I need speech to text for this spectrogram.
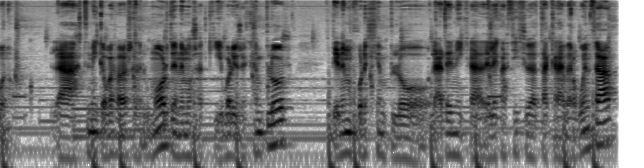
bueno, las técnicas basadas en el humor. Tenemos aquí varios ejemplos. Tenemos, por ejemplo, la técnica del ejercicio de ataque a la vergüenza.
